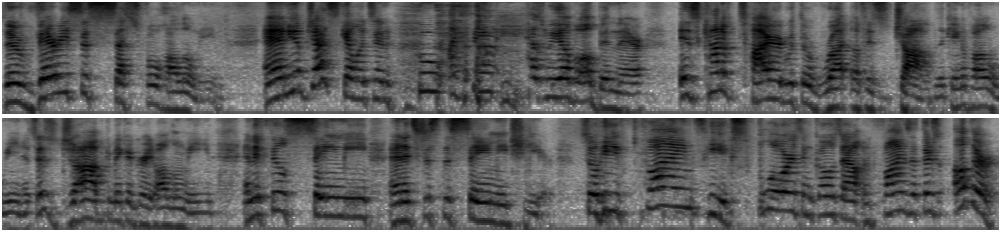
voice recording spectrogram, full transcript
their very successful Halloween. And you have Jack Skellington, who I think, as we have all been there, is kind of tired with the rut of his job, the King of Halloween. It's his job to make a great Halloween, and it feels samey, and it's just the same each year. So he finds, he explores and goes out and finds that there's other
